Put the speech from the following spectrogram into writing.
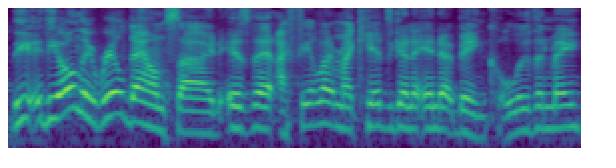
The the only real downside is that I feel like my kid's gonna end up being cooler than me.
